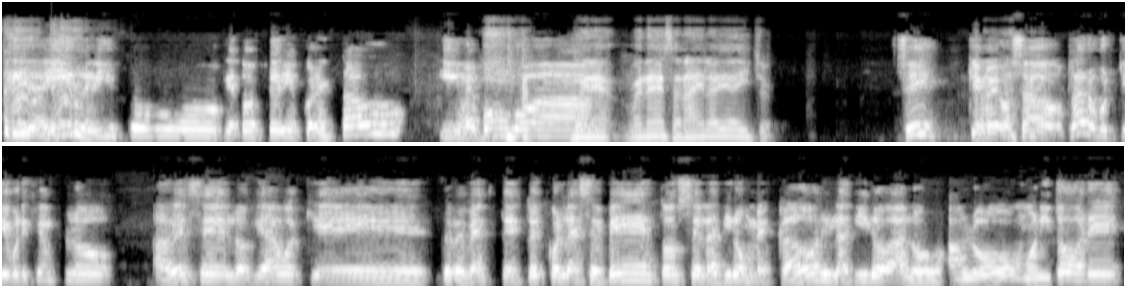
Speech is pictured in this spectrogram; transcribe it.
Y de ahí reviso que todo esté bien conectado y me pongo a... Buena, buena esa, nadie lo había dicho. Sí, que me, o sea, claro, porque por ejemplo, a veces lo que hago es que de repente estoy con la SP, entonces la tiro a un mezclador y la tiro a, los a los monitores,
